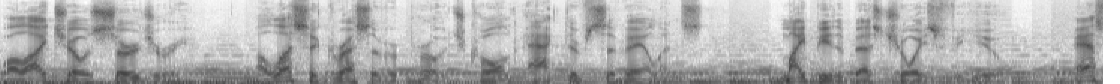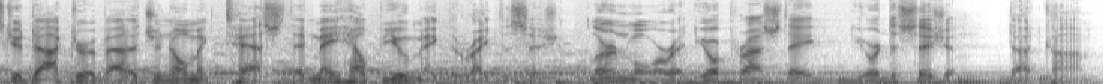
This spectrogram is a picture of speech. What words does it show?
While I chose surgery, a less aggressive approach called active surveillance might be the best choice for you. Ask your doctor about a genomic test that may help you make the right decision. Learn more at yourprostateyourdecision.com.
